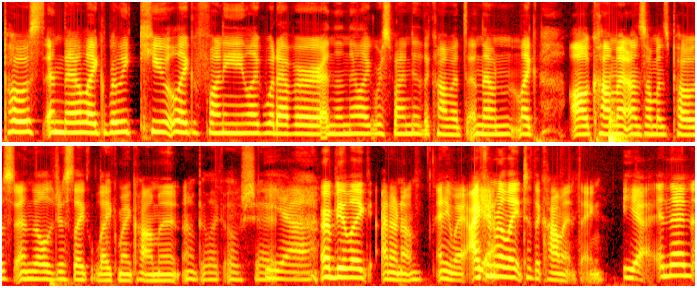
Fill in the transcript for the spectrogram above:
posts and they're like really cute, like funny, like whatever, and then they're like responding to the comments and then like I'll comment on someone's post and they'll just like like my comment. I'll be like, "Oh shit." yeah, Or be like, I don't know. Anyway, I can relate to the comment thing. yeah. And then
